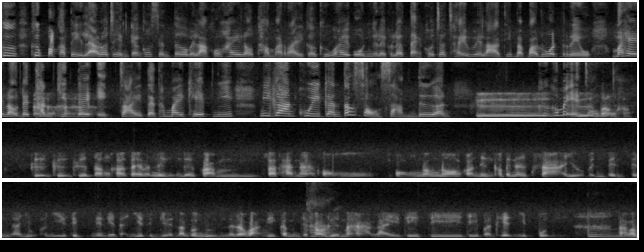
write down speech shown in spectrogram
คือคือปกติแล้วเราจะเห็นแก๊งคอร์เซนเตอร์เวลาเขาให้เราทำอะไร ก็คือว่าให้โอนเงินอะไรก็แล้วแต่เขาจะใช้เวลาที่แบบว่ารวดเร็ว ไม่ให้เราได้ทันคิดได้เอกใจ แต่ทำไมเคสนี้มีการคุยกันตั้งสองสามเดือน คือคือเขาไม่เอะใจเลยต้องเหรอคะคือคือคือต้องเข้าใจว่าหนึ่งด้วยความสถานะของของน้องๆเขาหนึ่งเขาเป็นนักศึกษาอยู่เป็นเป็นเป็นอายุยี่สิบนิดๆแต่ยี่สิบเยแล้วก็อยู่ในระหว่างที่กำลังจะเข้าค่ะ เรียนมหาลัยที่ที่ที่ประเทศญี่ปุ่น อืม ถามว่า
